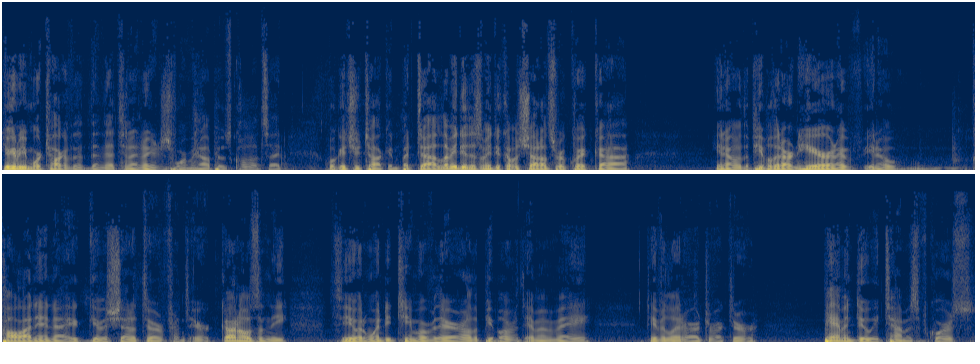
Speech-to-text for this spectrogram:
You're going to be more talkative than, than that tonight. I know you're just warming up. It was cold outside. We'll get you talking. But uh, let me do this. Let me do a couple of shout outs real quick. Uh, you know, the people that aren't here, and I've, you know, call on in. I give a shout out to our friends Eric Gunnels and the Theo and Wendy team over there, all the people over at the MMA, David Leiter, our director, Pam and Dewey Thomas, of course.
